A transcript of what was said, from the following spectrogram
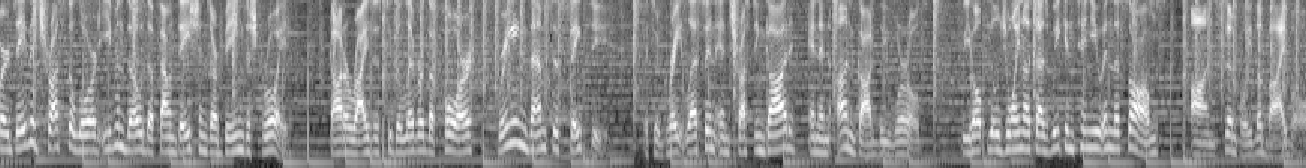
where David trusts the Lord even though the foundations are being destroyed. God arises to deliver the poor, bringing them to safety. It's a great lesson in trusting God in an ungodly world. We hope you'll join us as we continue in the Psalms on Simply the Bible.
